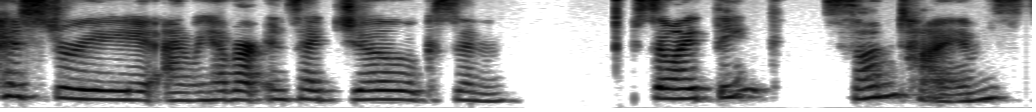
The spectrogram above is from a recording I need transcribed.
history and we have our inside jokes. And so I think sometimes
